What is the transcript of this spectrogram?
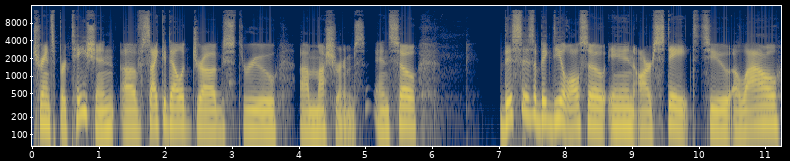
transportation of psychedelic drugs through uh, mushrooms. And so this is a big deal also in our state to allow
